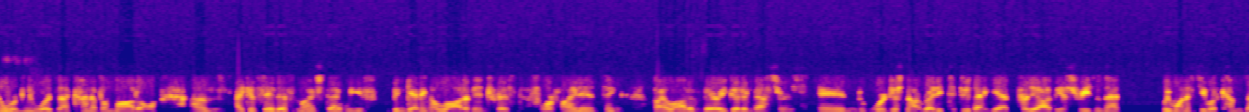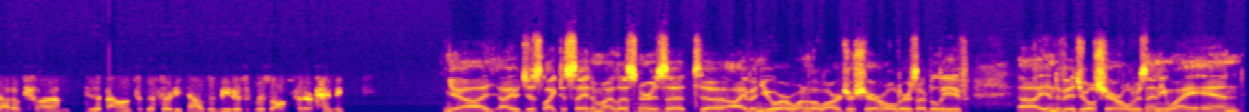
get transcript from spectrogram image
and work mm-hmm. towards that kind of a model. Um, I can say this much that we've been getting a lot of interest for financing by a lot of very good investors and we're just not ready to do that yet for the obvious reason that we want to see what comes out of um, the balance of the 30,000 meters of results that are pending. Yeah, I, I, would just like to say to my listeners that uh, Ivan, you are one of the larger shareholders, I believe, uh, individual shareholders anyway, and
